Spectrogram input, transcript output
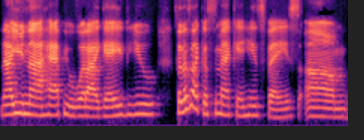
now you're not happy with what i gave you. So that's like a smack in his face. Um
